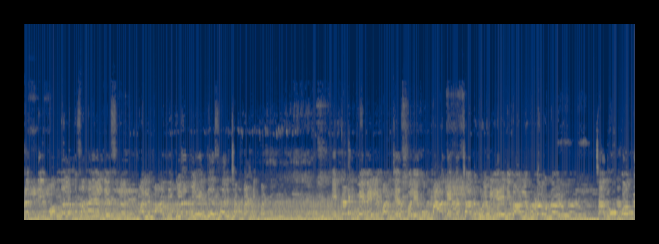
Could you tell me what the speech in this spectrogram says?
ప్రతి ఒక్కరికి సహాయాలు చేస్తున్నారు మళ్ళీ మా వికలాంగులు ఏం చేశారు చెప్పండి ఎక్కడికి మేము వెళ్ళి పని చేసుకోలేము మాకైతే చదువులు లేని వాళ్ళు కూడా ఉన్నారు చదువుకోక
